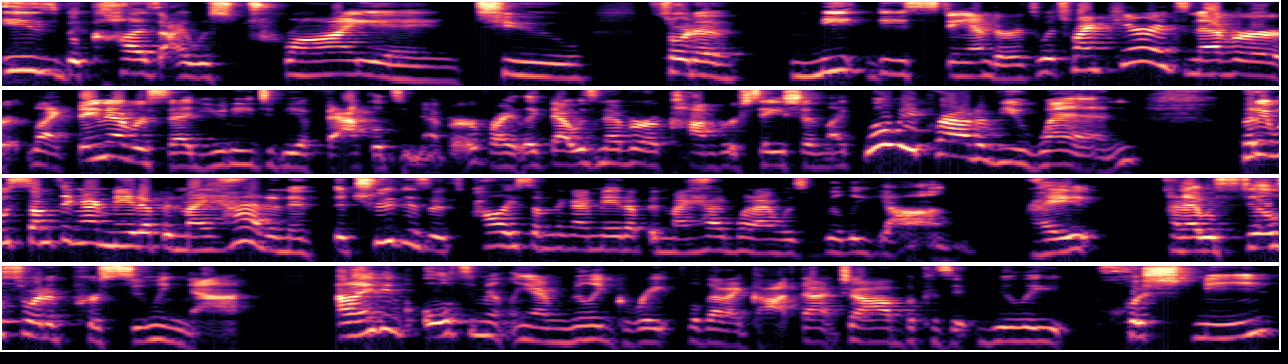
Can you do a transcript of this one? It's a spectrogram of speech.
is because I was trying to sort of meet these standards, which my parents never, like, they never said you need to be a faculty member, right? Like, that was never a conversation like, we'll be proud of you when. But it was something I made up in my head. And the truth is, it's probably something I made up in my head when I was really young, right? And I was still sort of pursuing that. And I think ultimately, I'm really grateful that I got that job because it really pushed me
